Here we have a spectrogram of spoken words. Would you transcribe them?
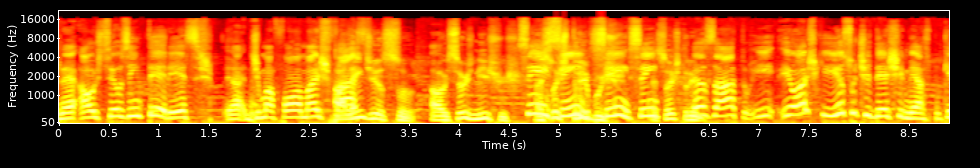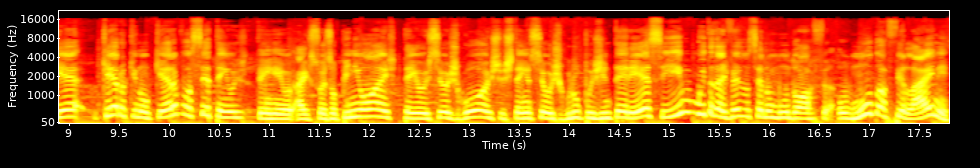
né? Aos seus interesses, é, de uma forma mais fácil. Além disso, aos seus nichos, Sim, às suas sim, tribos. sim, sim. Às suas tribos. Exato. E eu acho que isso te deixa imerso, porque, queira ou que não queira, você tem, os- tem as suas opiniões, tem os seus gostos, tem os seus grupos de interesse, e muitas das vezes você no mundo off, o mundo offline,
